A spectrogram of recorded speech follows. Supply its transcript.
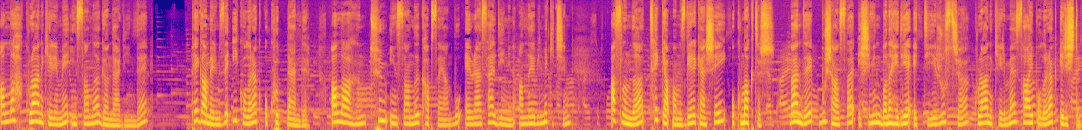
Allah Kur'an-ı Kerim'i insanlığa gönderdiğinde peygamberimize ilk olarak okut dendi. Allah'ın tüm insanlığı kapsayan bu evrensel dinini anlayabilmek için aslında tek yapmamız gereken şey okumaktır. Ben de bu şansa eşimin bana hediye ettiği Rusça Kur'an-ı Kerim'e sahip olarak eriştim.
